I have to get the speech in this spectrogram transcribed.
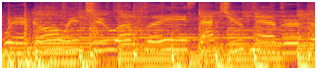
We're going to a place that you've never heard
